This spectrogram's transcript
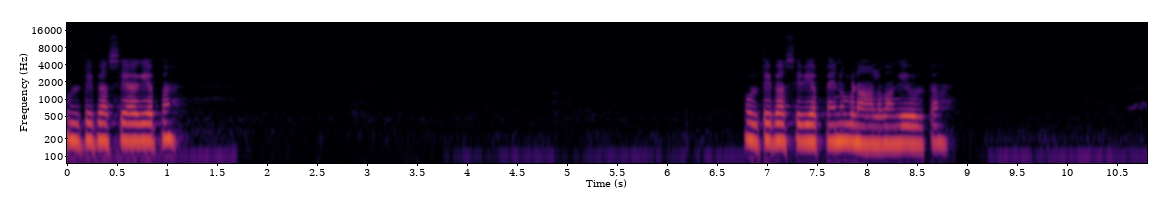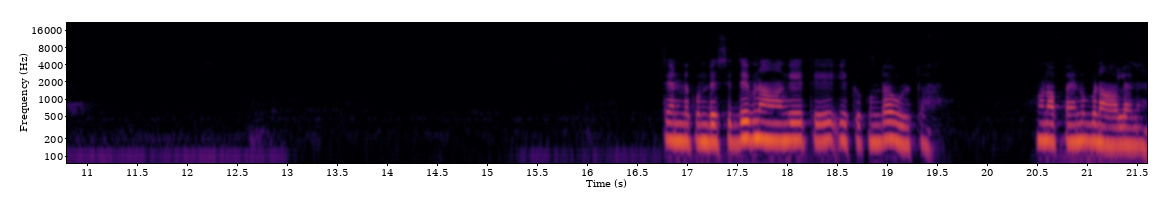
ਉਲਟੇ ਪਾਸੇ ਆ ਗਏ ਆਪਾਂ। ਉਲਟੇ ਪਾਸੇ ਵੀ ਆਪਾਂ ਇਹਨੂੰ ਬਣਾ ਲਵਾਂਗੇ ਉਲਟਾ। ਤਿੰਨ ਕੁੰਡੇ ਸਿੱਧੇ ਬਣਾਵਾਂਗੇ ਤੇ ਇੱਕ ਕੁੰਡਾ ਉਲਟਾ। ਹੁਣ ਆਪਾਂ ਇਹਨੂੰ ਬਣਾ ਲੈਣਾ।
